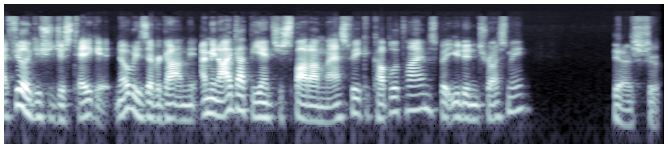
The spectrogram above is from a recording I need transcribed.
I feel like you should just take it. Nobody's ever gotten the I mean, I got the answer spot on last week a couple of times, but you didn't trust me. Yeah, that's true.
